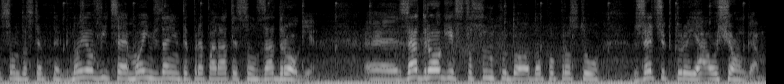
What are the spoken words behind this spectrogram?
są dostępne gnojowice, moim zdaniem te preparaty są za drogie. E, za drogie w stosunku do, do po prostu rzeczy, które ja osiągam,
